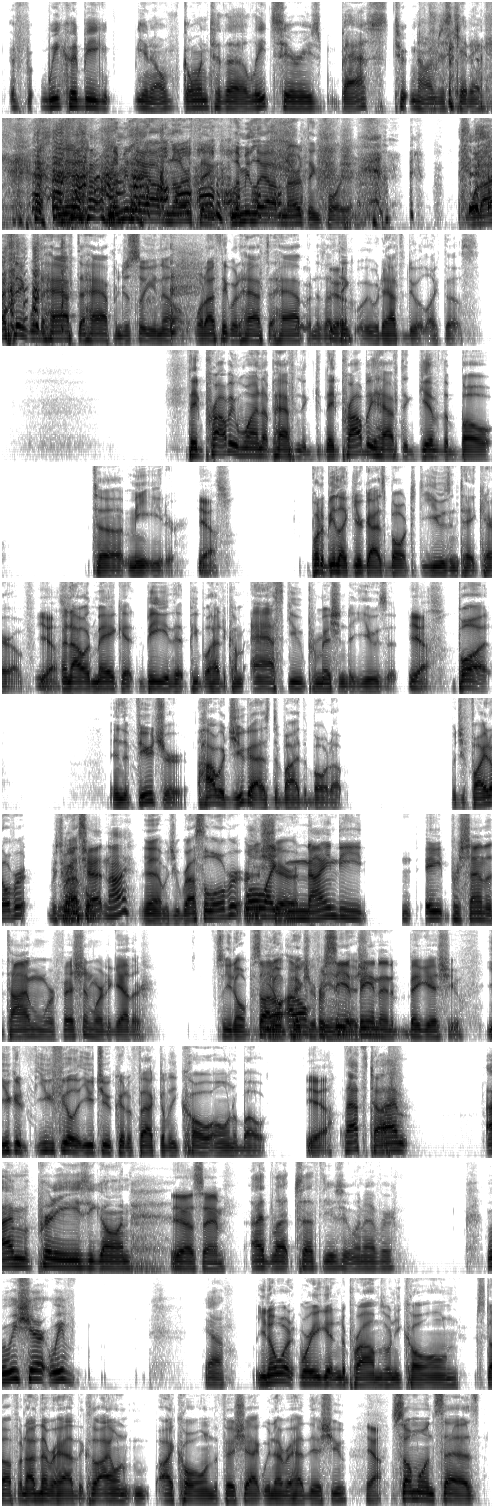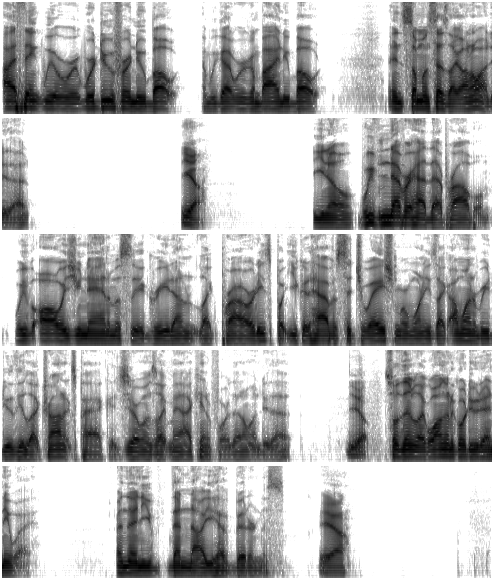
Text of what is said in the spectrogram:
if we could be, you know, going to the Elite Series bass. To, no, I'm just kidding. Then let me lay out another thing. Let me lay out another thing for you. What I think would have to happen, just so you know, what I think would have to happen is I Yeah. think we would have to do it like this. They'd probably wind up having to. They'd probably have to give the boat to meat eater, Yes. but it'd be like your guy's boat to use and take care of. Yes. And I would make it be that people had to come ask you permission to use it. yes. But in the future, how would you guys divide the boat up? Would you fight over it? Between Wrestle? Chet and I. Yeah. Would you wrestle over it or Well, just like share ninety-eight percent of the time when we're fishing, we're together. So you don't. So you I don't, don't, I don't foresee being it being a big issue. You could. You feel that you two could effectively co-own a boat. Yeah, that's tough. I'm, I'm pretty easygoing. Yeah. Same. I'd let Seth use it whenever. I mean, we share. We've Yeah. You know what? Where you get into problems when you co-own stuff, and I've never had because I own. I co-own the Fish Shack. We never had the issue. Yeah. Someone says, "I think we were we're due for a new boat, and we got we're going to buy a new boat," and someone says, "Like, I don't want to do that." Yeah. You know, we've never had that problem. We've always unanimously agreed on like priorities, but you could have a situation where one he's like, I want to redo the electronics package. Everyone's like, man, I can't afford that. I don't want to do that. Yep. So then like, well, I'm going to go do it anyway. And then you then now you have bitterness. Yeah.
